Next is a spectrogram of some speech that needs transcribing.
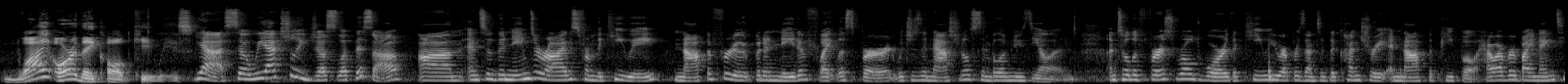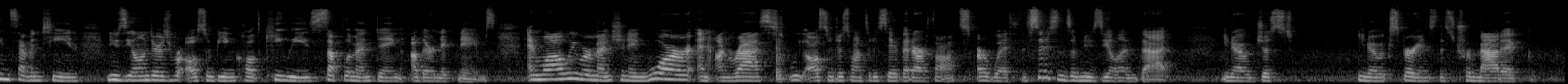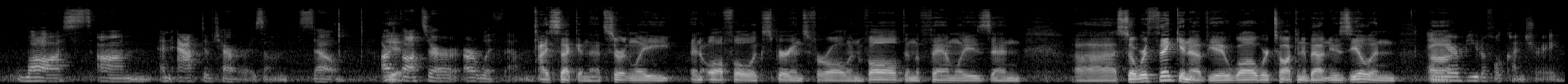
why are they called Kiwis? Yeah, so we actually just looked this up. Um, and so the name derives from the kiwi, not the fruit, but a native flightless bird, which is a national symbol of New Zealand. Until the First World War, the kiwi represented the country and not the people. However, by 1917, New Zealanders were also being called Kiwis, supplementing other nicknames. And while we were mentioning war and unrest, we also just wanted to say that our thoughts are with the citizens of New Zealand that, you know, just you know, experience this traumatic loss um, and act of terrorism. So, our Yeah. thoughts are, are with them. I second that. Certainly an awful experience for all involved and the families. And uh, so we're thinking of you while we're talking about New Zealand. And Uh, you're a beautiful country.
